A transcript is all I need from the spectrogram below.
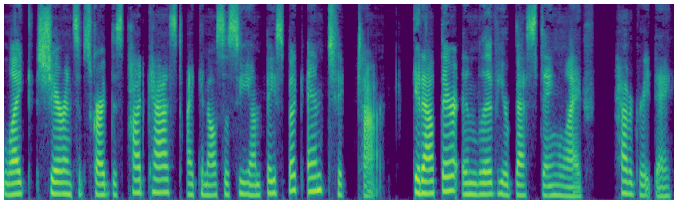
like, share, and subscribe this podcast. I can also see you on Facebook and TikTok. Get out there and live your best dang life. Have a great day.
